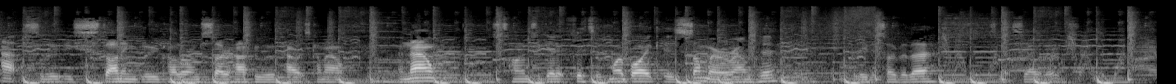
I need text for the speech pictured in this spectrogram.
absolutely stunning blue color. I'm so happy with how it's come out. And now it's time to get it fitted. My bike is somewhere around here. I believe it's over there. Let's see how it works.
